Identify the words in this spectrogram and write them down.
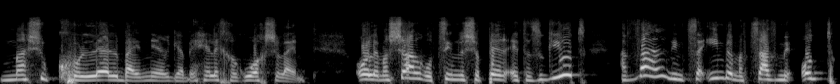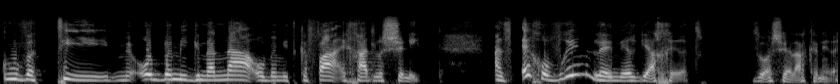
משהו כולל באנרגיה, בהלך הרוח שלהם. או למשל, רוצים לשפר את הזוגיות, אבל נמצאים במצב מאוד תגובתי, מאוד במגננה או במתקפה אחד לשני. אז איך עוברים לאנרגיה אחרת? זו השאלה כנראה.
